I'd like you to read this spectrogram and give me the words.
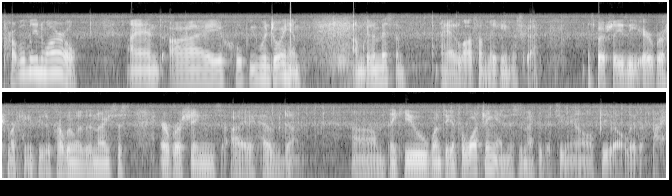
probably tomorrow. And I hope you enjoy him. I'm going to miss him. I had a lot of fun making this guy especially the airbrush markings. These are probably one of the nicest airbrushings I have done. Um, thank you once again for watching, and this is Macabitsy, and I'll see you all later. Bye.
